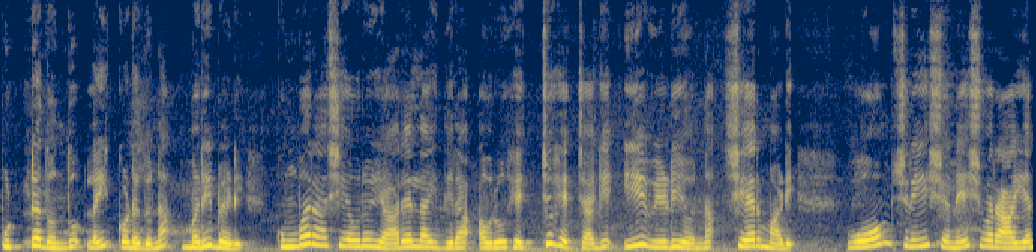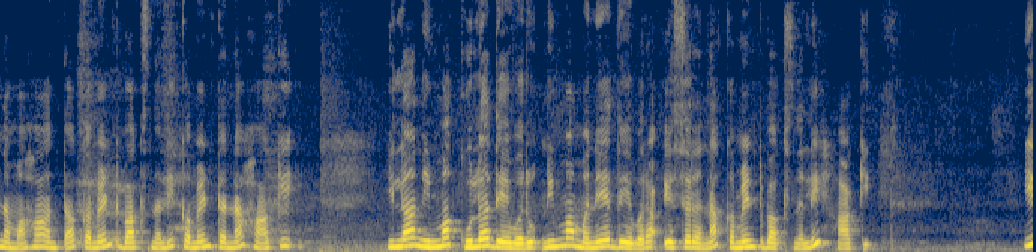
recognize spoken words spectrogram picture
ಪುಟ್ಟದೊಂದು ಲೈಕ್ ಕೊಡೋದನ್ನು ಮರಿಬೇಡಿ. ಕುಂಭರಾಶಿಯವರು ಯಾರೆಲ್ಲ ಇದ್ದೀರಾ, ಅವರು ಹೆಚ್ಚು ಹೆಚ್ಚಾಗಿ ಈ ವಿಡಿಯೋನ ಶೇರ್ ಮಾಡಿ. ಓಂ ಶ್ರೀ ಶನೇಶ್ವರಾಯ ನಮಃ ಅಂತ ಕಮೆಂಟ್ ಬಾಕ್ಸ್ನಲ್ಲಿ ಕಮೆಂಟನ್ನು ಹಾಕಿ ಇಲ್ಲ, ನಿಮ್ಮ ಕುಲದೇವರು, ನಿಮ್ಮ ಮನೆ ದೇವರ ಹೆಸರನ್ನು ಕಮೆಂಟ್ ಬಾಕ್ಸ್ನಲ್ಲಿ ಹಾಕಿ. ಈ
